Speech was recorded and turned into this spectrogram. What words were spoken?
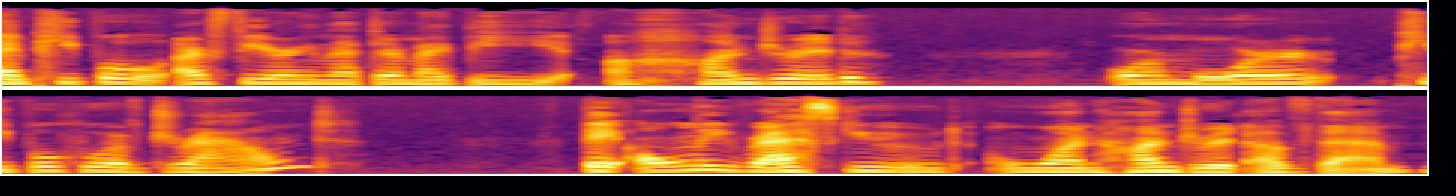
And people are fearing that there might be a hundred or more people who have drowned. They only rescued 100 of them.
